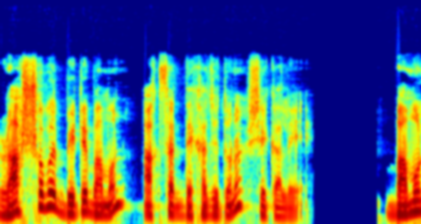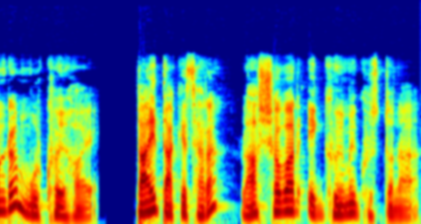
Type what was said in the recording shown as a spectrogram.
রাজসভায় বেটে বামন আকসার দেখা যেত না সেকালে। বামনরা মূর্খই হয়, তাই তাকে ছাড়া রাজসভার একঘুয়েমে ঘুষত না।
